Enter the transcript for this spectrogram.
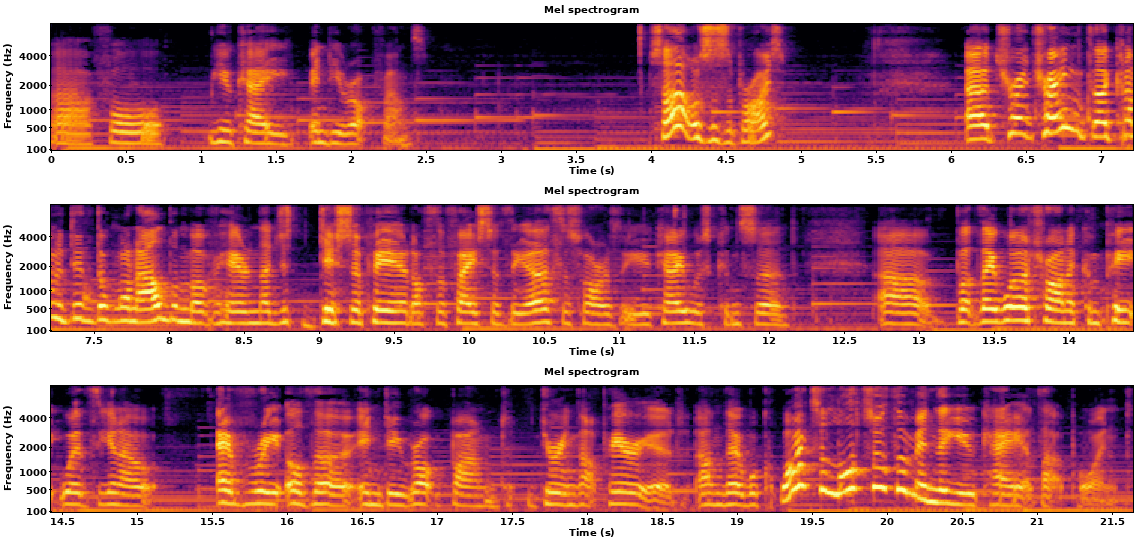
uh, for UK indie rock fans. So that was a surprise. Uh, Tra- Train, they kind of did the one album over here and they just disappeared off the face of the earth as far as the UK was concerned. Uh, but they were trying to compete with, you know, every other indie rock band during that period, and there were quite a lot of them in the UK at that point.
